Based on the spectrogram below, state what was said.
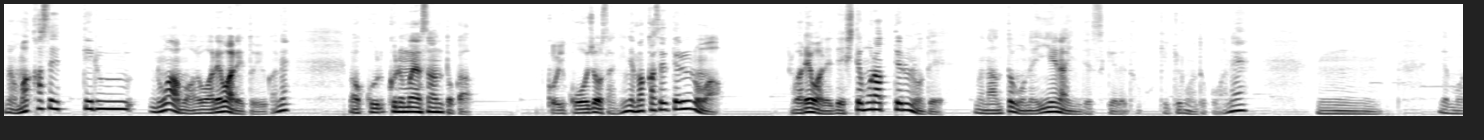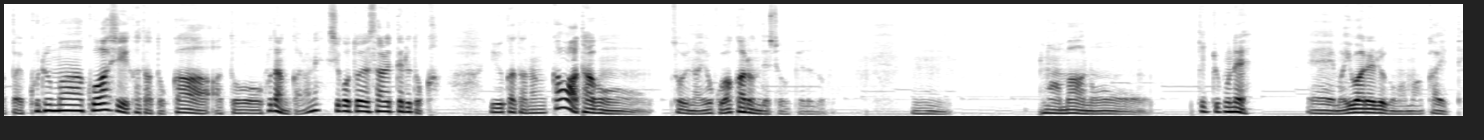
まあ、任せてるのはまあ我々というかね、まあ、車屋さんとか、こういう工場さんにね、任せてるのは我々でしてもらってるので、まあなんともね、言えないんですけれども、結局のとこはね。うん。でもやっぱり車詳しい方とか、あと普段からね、仕事でされてるとか、いう方なんかは多分、そういうのはよくわかるんでしょうけれども。うん。まあまああの結局ね、えー、まあ言われるがまま帰って。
